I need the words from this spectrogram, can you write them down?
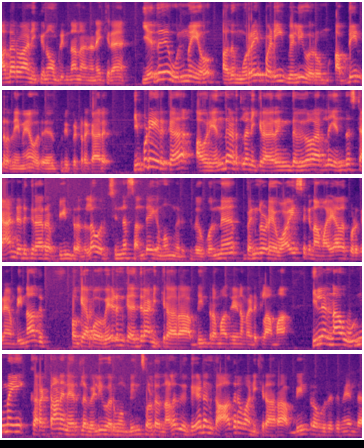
ஆதரவா நிக்கணும் அப்படின்னு தான் நான் நினைக்கிறேன். எது உண்மையோ அது முறைப்படி வெளிவரும் அப்படின்றதையுமே அவர் குறிப்பிட்டிருக்காரு. இப்படி இருக்க அவர் எந்த இடத்துல நிற்கிறாரு இந்த விவகாரத்தில் எந்த ஸ்டாண்ட் எடுக்கிறாரு அப்படின்றதுல ஒரு சின்ன சந்தேகமும் இருக்குது. ஒன்று பெண்களுடைய வாய்ஸுக்கு நான் மரியாதை கொடுக்குறேன் அப்படின்னா அது ஓகே அப்போ வேடனுக்கு எதிராக நிற்கிறாரா அப்படின்ற மாதிரி நம்ம எடுக்கலாமா? இல்லைன்னா உண்மை கரெக்டான நேரத்தில் வெளிவரும் அப்படின்னு சொல்றதுனால இது வேடனுக்கு ஆதரவாக நிற்கிறாரா அப்படின்ற ஒரு இதுவுமே இந்த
